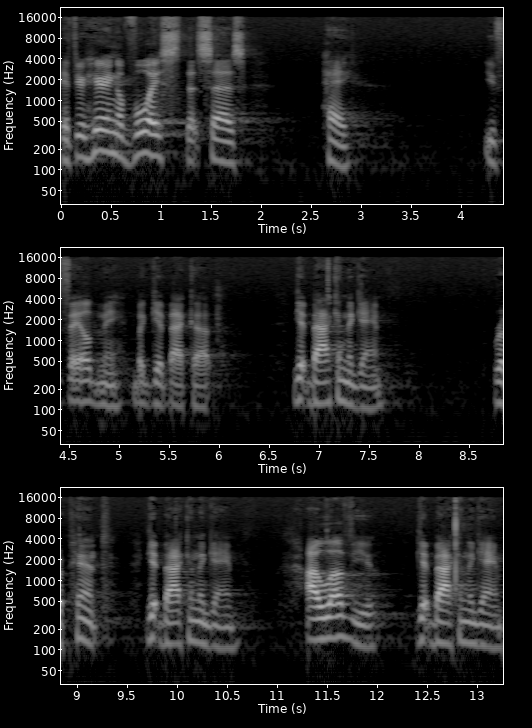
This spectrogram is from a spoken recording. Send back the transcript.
If you're hearing a voice that says, hey, you failed me, but get back up, get back in the game, repent, get back in the game. I love you, get back in the game.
